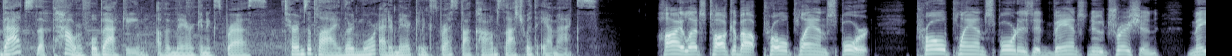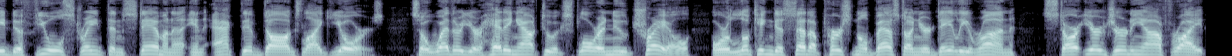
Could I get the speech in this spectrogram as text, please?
That's the powerful backing of American Express. Terms apply. Learn more at americanexpress.com slash with Amex. Hi, let's talk about Pro Plan Sport. Pro Plan Sport is advanced nutrition made to fuel strength and stamina in active dogs like yours. So whether you're heading out to explore a new trail or looking to set a personal best on your daily run, start your journey off right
